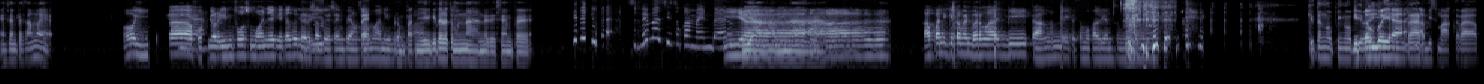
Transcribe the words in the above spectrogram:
SMP sama ya. Oh iya, Iya. for your info semuanya kita tuh dari Iya, satu SMP yang sama nih berempat. Berempatnya jadi kita udah temenan dari SMP. Kita juga sebenarnya masih suka main bareng. Iya. Iya, benar. Kapan nih kita main bareng lagi? Kangen deh ketemu kalian semua. Kita ngopi-ngopi lagi ya ntar. abis makrab.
